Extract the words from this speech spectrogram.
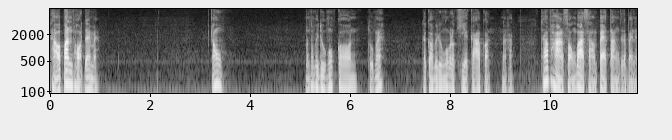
ถามว่าปั้นพอร์ตได้ไหมเอ้า มันต้องไปดูงบก่อน ถูกไหมแต่ก่อนไปดูงบเราเคลียร์กราฟก่อนนะครับ ถ้าผ่าน 2 บาท 38 ตังค์จะไปไหน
